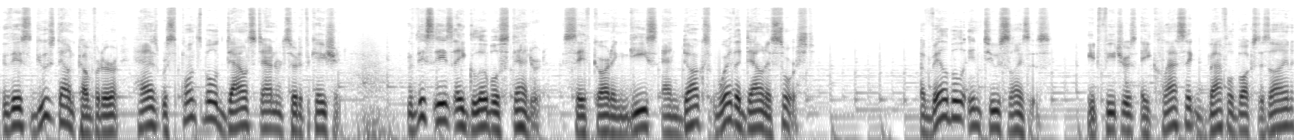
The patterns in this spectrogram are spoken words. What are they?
This Goose Down comforter has Responsible Down Standard certification. This is a global standard, safeguarding geese and ducks where the down is sourced. Available in two sizes, it features a classic baffle box design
